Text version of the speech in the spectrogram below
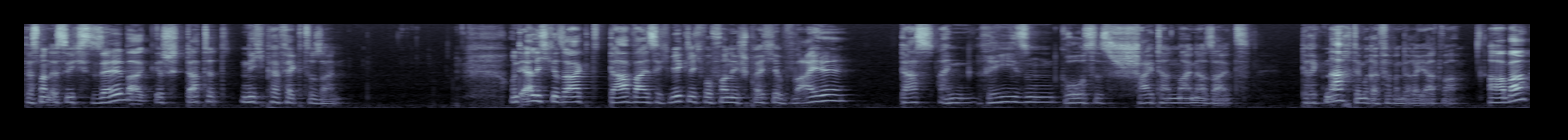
dass man es sich selber gestattet, nicht perfekt zu sein. Und ehrlich gesagt, da weiß ich wirklich, wovon ich spreche, weil das ein riesengroßes Scheitern meinerseits direkt nach dem Referendariat war. Aber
